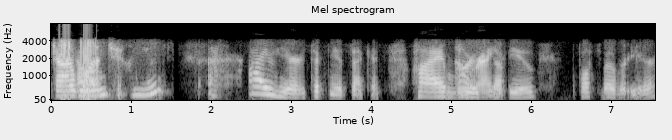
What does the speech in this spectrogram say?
star one to unmute? Uh, I'm here. It took me a second. Hi, I'm All Ruth right. W., compulsive overeater.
